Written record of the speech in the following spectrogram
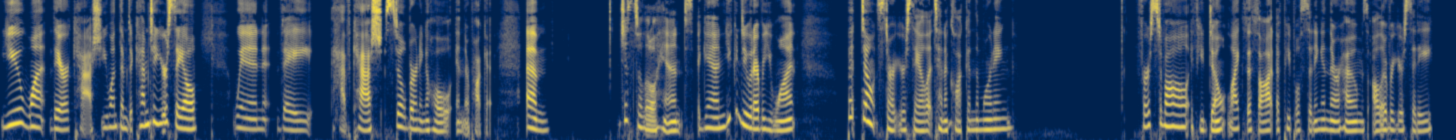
You want their cash. You want them to come to your sale when they have cash still burning a hole in their pocket. Um just a little hint. Again, you can do whatever you want, but don't start your sale at 10 o'clock in the morning. First of all, if you don't like the thought of people sitting in their homes all over your city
